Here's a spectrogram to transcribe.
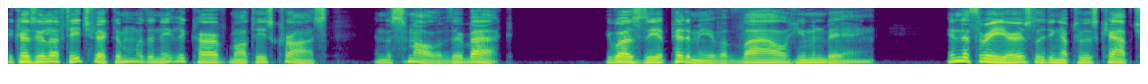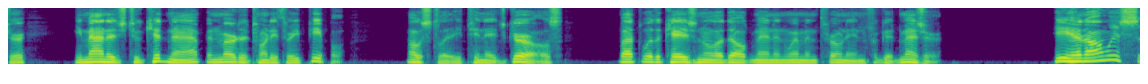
because he left each victim with a neatly carved Maltese cross in the small of their back. He was the epitome of a vile human being. In the three years leading up to his capture, he managed to kidnap and murder 23 people, mostly teenage girls, but with occasional adult men and women thrown in for good measure. He had always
